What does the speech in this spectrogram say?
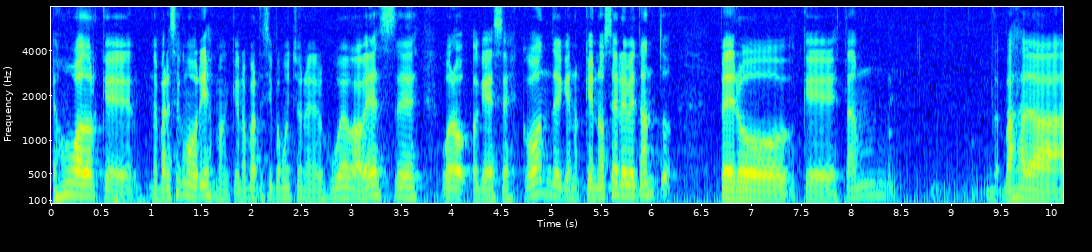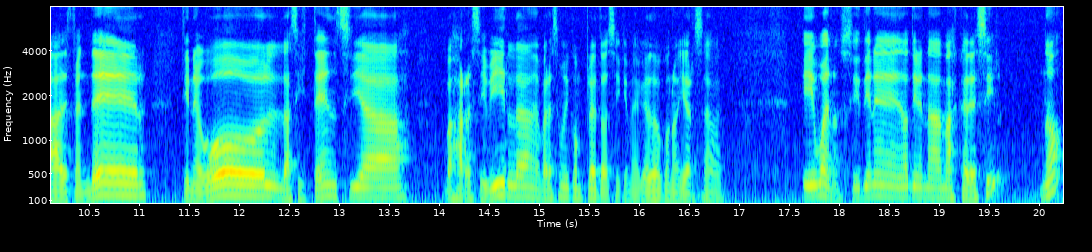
es un jugador que me parece como Griezmann, que no participa mucho en el juego a veces, bueno, que se esconde, que no, que no se le ve tanto, pero que está en- vas a, a defender, tiene gol, la asistencia, vas a recibirla, me parece muy completo, así que me quedo con Oyarzábal. Y bueno, si tiene no tiene nada más que decir, ¿no?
